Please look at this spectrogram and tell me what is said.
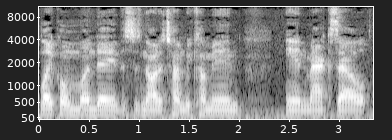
like on Monday, this is not a time to come in and max out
